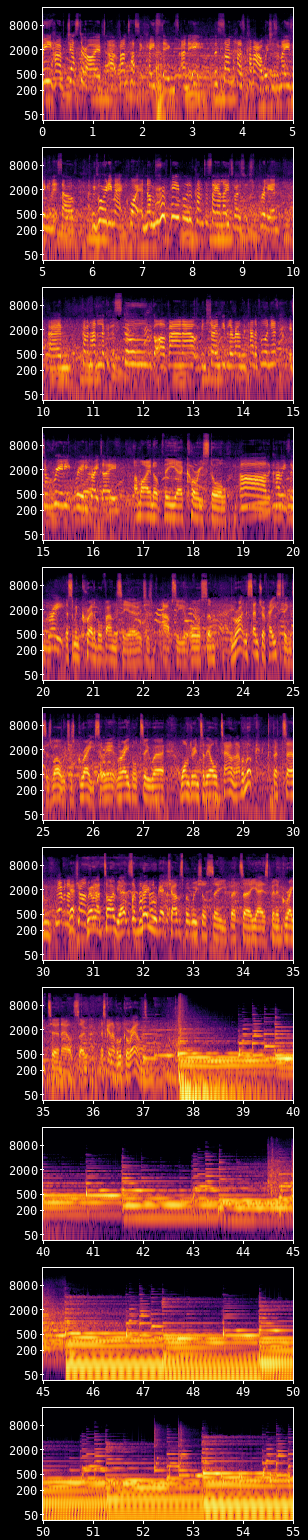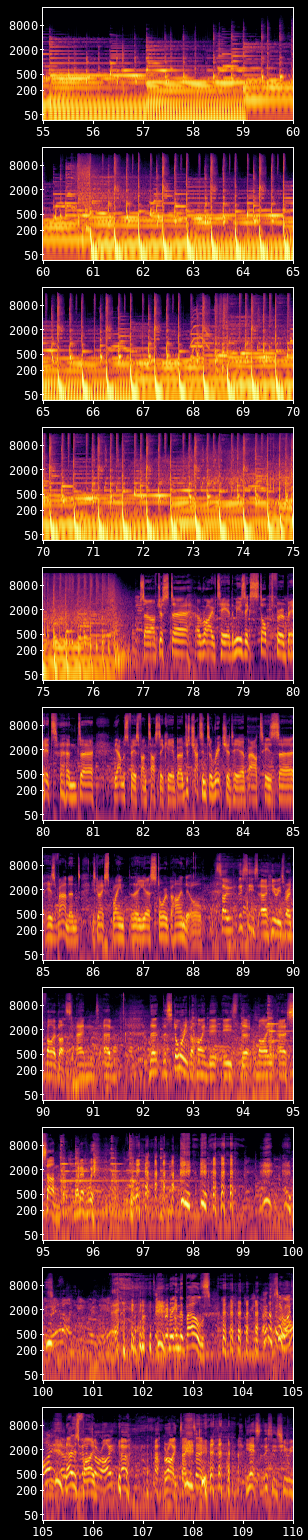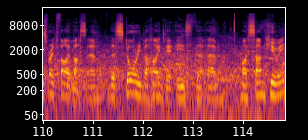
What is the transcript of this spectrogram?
We have just arrived at Vantastic Hastings and it, the sun has come out which is amazing in itself. We've already met quite a number of people who have come to say hello to us which is brilliant. Um, come and had a look at the stall, we've got our van out, we've been showing people around the California. It's a really, really great day. I'm eyeing up the uh, curry stall. Ah, the curries are great. There's some incredible vans here, which is absolutely awesome. We're right in the centre of Hastings as well, which is great. So we're, we're able to uh, wander into the old town and have a look. But um, we haven't had yeah, chance. We haven't yet. had time yet, so maybe we'll get a chance, but we shall see. But uh, yeah, it's been a great turnout. So let's go and have a look around. Just uh, arrived here. The music's stopped for a bit, and uh, the atmosphere is fantastic here. But I'm just chatting to Richard here about his uh, his van, and he's going to explain the uh, story behind it all. So this is uh, Hughie's Red Firebus, and um, the the story behind it is that my uh, son, whenever we. Ringing the bells. That's all right. No, it's fine. That's all right. Uh, right, take two. yes, so this is Hughie's Red Firebus. Um, the story behind it is that um, my son Hughie,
